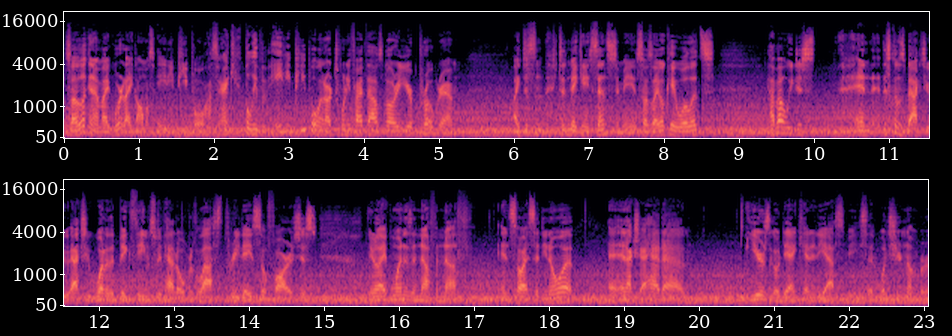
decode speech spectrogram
so I was looking I'm like, we're like almost 80 people. I was like, I can't believe we have 80 people in our $25,000 a year program. Like, doesn't didn't make any sense to me. So I was like, okay, well, let's. How about we just? And this comes back to actually one of the big themes we've had over the last three days so far is just, you know, like when is enough enough? And so I said, you know what? And actually, I had uh, years ago, Dan Kennedy asked me. He said, "What's your number?"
